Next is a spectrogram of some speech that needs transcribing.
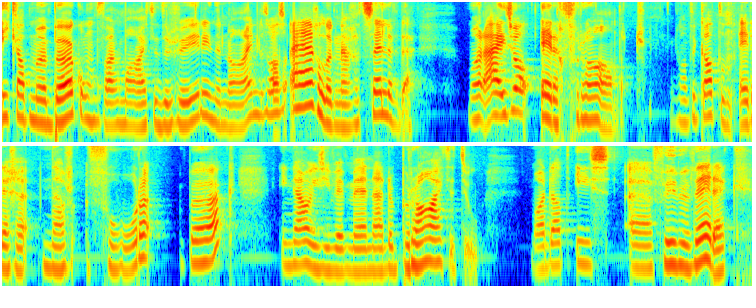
ik had mijn buikomvang maar te de veer in de nine. Dat was eigenlijk nog hetzelfde. Maar hij is wel erg veranderd. Want ik had een erge naar voren buik. En nu is hij weer meer naar de breedte toe. Maar dat is eh voor mijn werk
